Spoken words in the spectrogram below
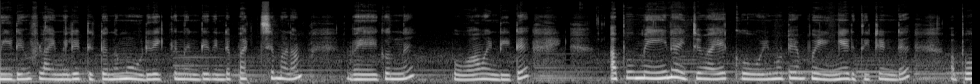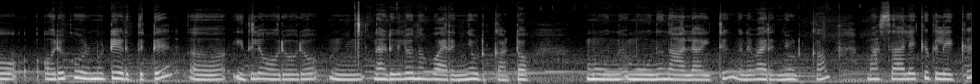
മീഡിയം ഫ്ലെയിമിൽ ഇട്ടിട്ടൊന്ന് മൂടി വെക്കുന്നുണ്ട്. ഇതിന്റെ പച്ചമണം വേഗം ഒന്ന് പോകാൻ വേണ്ടിയിട്ട്. അപ്പോൾ മെയിൻ ഐറ്റമായ കോഴിമുട്ട ഞാൻ പുഴുങ്ങിയെടുത്തിട്ടുണ്ട്. അപ്പോൾ ഓരോ കോഴിമുട്ട എടുത്തിട്ട് ഇതിൽ ഓരോരോ നടുവിലൊന്ന് വരഞ്ഞു കൊടുക്കാം കേട്ടോ മൂന്ന് മൂന്ന് നാലായിട്ട് ഇങ്ങനെ വരഞ്ഞു കൊടുക്കാം. മസാലയൊക്കെ ഇതിലേക്ക്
